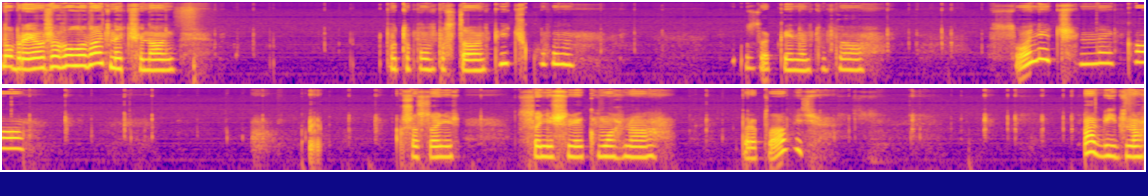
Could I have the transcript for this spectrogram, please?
Добре, я вже голодати починаю. Потім поставимо пічку. Закинемо туди сонячника. Що соняч... сонячник можна переплавити? Обідно.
